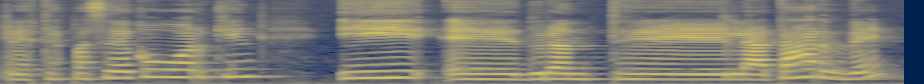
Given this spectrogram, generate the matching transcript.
en este espacio de coworking, y eh, durante la tarde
